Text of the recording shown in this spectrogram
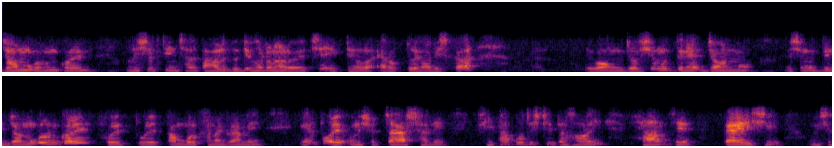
জন্মগ্রহণ করেন। উনিশশো তিন সালে তাহলে দুটি ঘটনা রয়েছে। একটি হলো এরোপ্লেন আবিষ্কার এবং জসিমউদ্দিনের জন্ম। জসিমউদ্দিন জন্মগ্রহণ করে ফরিদপুরের তাম্বুলখানা গ্রামে। এরপরে উনিশশো চার সালে ফিফা প্রতিষ্ঠিত হয় ফ্রান্সের প্যারিসে। উনিশশো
